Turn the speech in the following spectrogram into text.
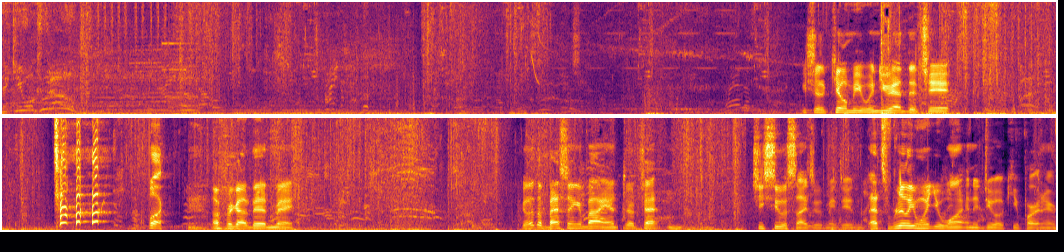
Ryuga wagateki wo kurau! You should have killed me when you had the chance. Fuck. I forgot had Mei. You know the best thing about Andro chat? She suicides with me, dude. That's really what you want in a duo queue partner.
